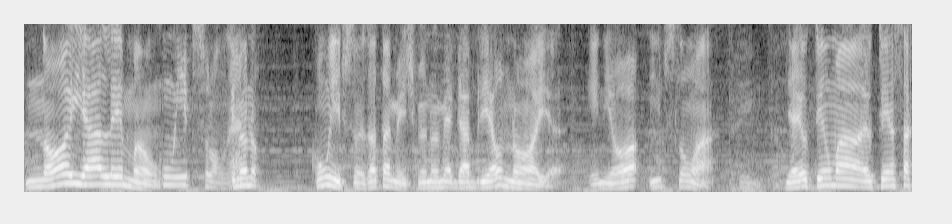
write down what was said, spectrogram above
Noia Alemão. Com Y, né? Meu Com Y, exatamente. Meu nome é Gabriel Noia, N-O-Y-A. E aí eu tenho uma, eu tenho essa,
